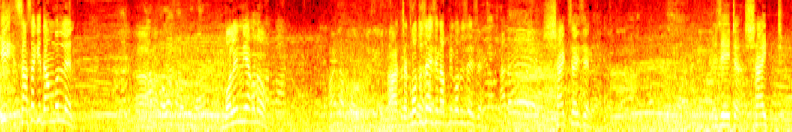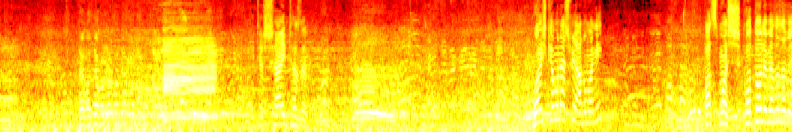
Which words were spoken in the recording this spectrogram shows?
কি, চাচা কি দাম বললেন? বলেননি এখনও? আচ্ছা কত চাইছেন আপনি? কত চাইছেন? ষাট চাইছেন। এই যে এটা ষাট। দেখো এটা ষাট হাজার। বয়স কেমন আসবে আনুমানিক? পাঁচ মাস। কত হলে বেচা যাবে?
